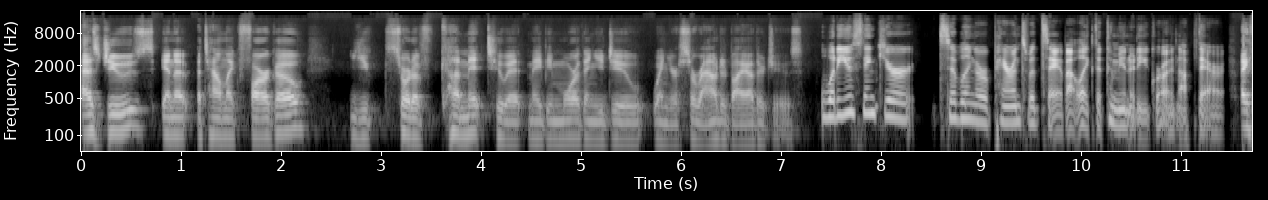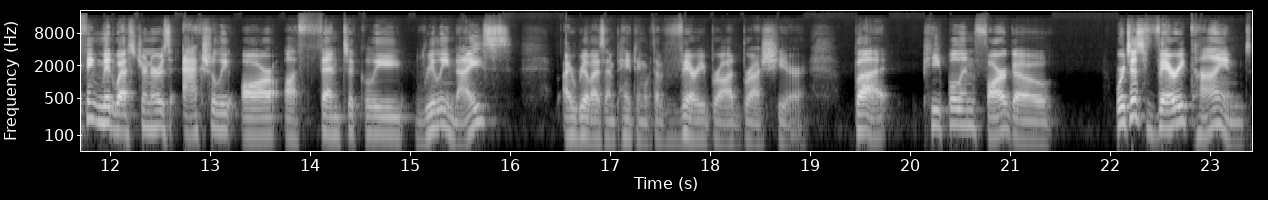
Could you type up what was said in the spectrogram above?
as Jews in a, a town like Fargo, you sort of commit to it maybe more than you do when you're surrounded by other Jews. What do you think your sibling or parents would say about like the community growing up there? I think Midwesterners actually are authentically really nice. I realize I'm painting with a very broad brush here, but people in Fargo were just very kind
